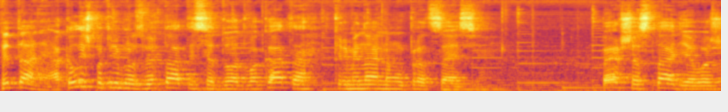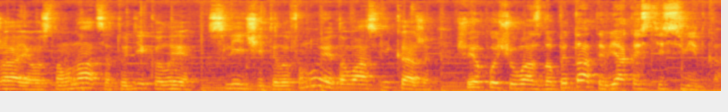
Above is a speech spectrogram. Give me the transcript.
Питання: а коли ж потрібно звертатися до адвоката в кримінальному процесі? Перша стадія вважаю основна це тоді, коли слідчий телефонує до вас і каже, що я хочу вас допитати в якості свідка.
